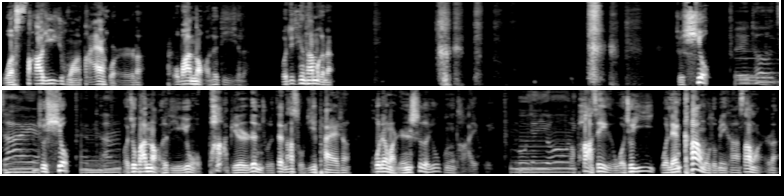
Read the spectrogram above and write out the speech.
我撒一句谎，大一会儿的，我把脑袋低下了，我就听他们搁那。”就笑，就笑，我就把脑袋低，因为我怕别人认出来，再拿手机拍上互联网人设又崩塌一回。我怕这个，我就一我连看我都没看，上网了。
